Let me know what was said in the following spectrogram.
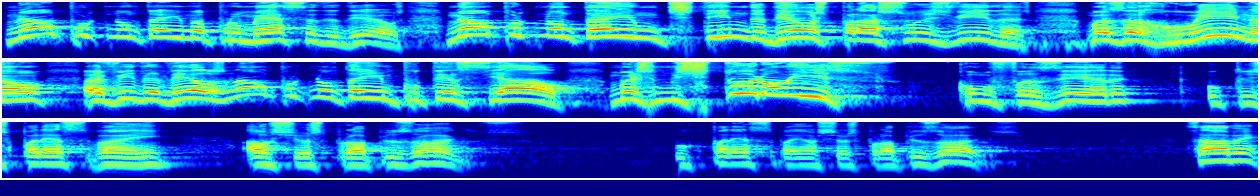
não porque não têm uma promessa de Deus, não porque não têm um destino de Deus para as suas vidas, mas arruinam a vida deles não porque não têm potencial, mas misturam isso com o fazer o que lhes parece bem aos seus próprios olhos. O que parece bem aos seus próprios olhos. Sabem?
